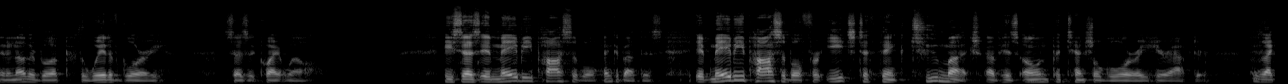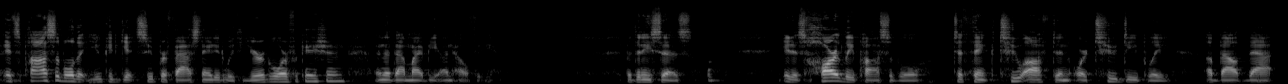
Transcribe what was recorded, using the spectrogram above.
in another book, The Weight of Glory, says it quite well. He says, It may be possible, think about this, it may be possible for each to think too much of his own potential glory hereafter. He's like, It's possible that you could get super fascinated with your glorification and that that might be unhealthy. But then he says, it is hardly possible to think too often or too deeply about that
